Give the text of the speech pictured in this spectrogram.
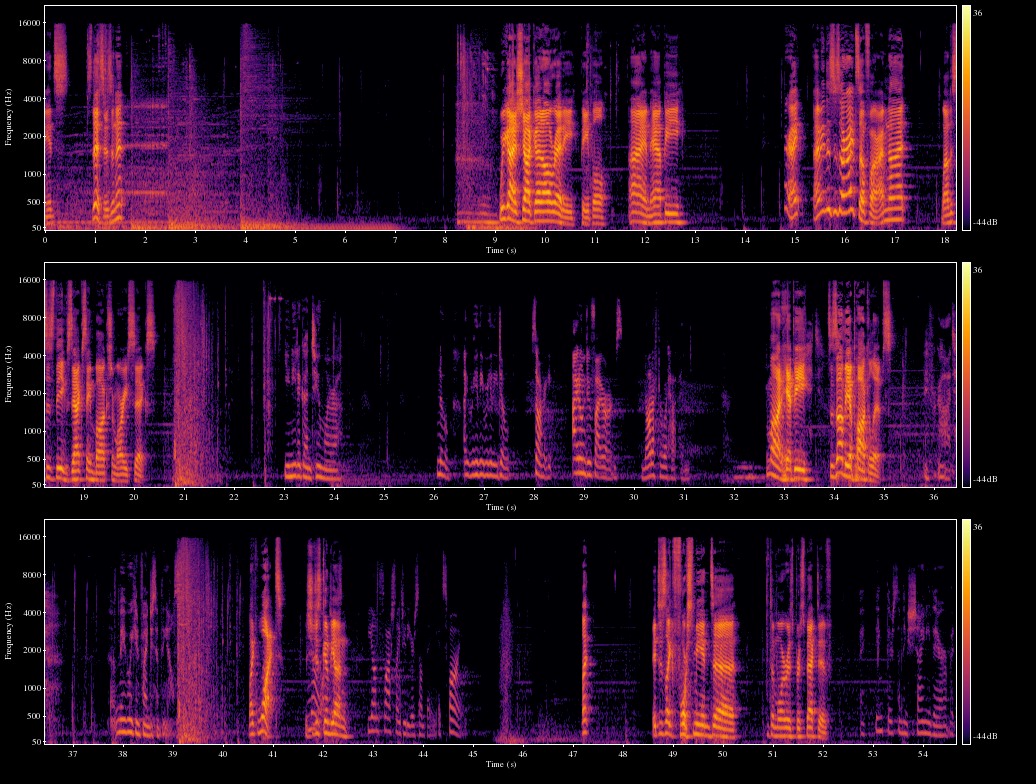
Mean, it's, it's this, isn't it? We got a shotgun already, people. I am happy. Alright. I mean, this is alright so far. I'm not... Wow, this is the exact same box from RE6. You need a gun too, Moira. No, I really, really don't. Sorry. I don't do firearms. Not after what happened. Come on, hippie. It's a zombie apocalypse. I forgot. Uh, maybe we can find you something else. Like what? Is she just gonna I'll be on... Be on flashlight duty or something. It's fine. What? It just like forced me into... into Moira's perspective. I think there's something shiny there, but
